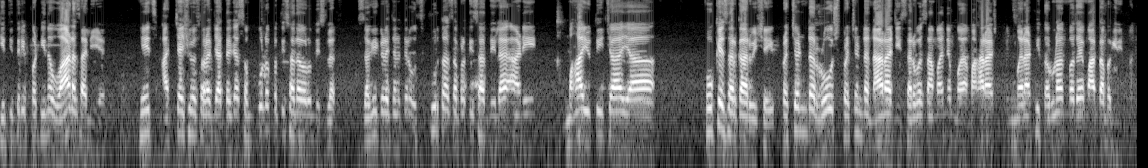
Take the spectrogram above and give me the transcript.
कितीतरी पटीनं वाढ झाली आहे हेच आजच्या शिवस्वराज यात्रेच्या संपूर्ण प्रतिसादावरून दिसलं. सगळीकडे जनतेने उत्स्फूर्त असा प्रतिसाद दिलाय आणि महायुतीच्या या फोके सरकारविषयी प्रचंड रोष प्रचंड नाराजी सर्वसामान्य महाराष्ट्र मराठी तरुणांमध्ये माता भगिनींमध्ये.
